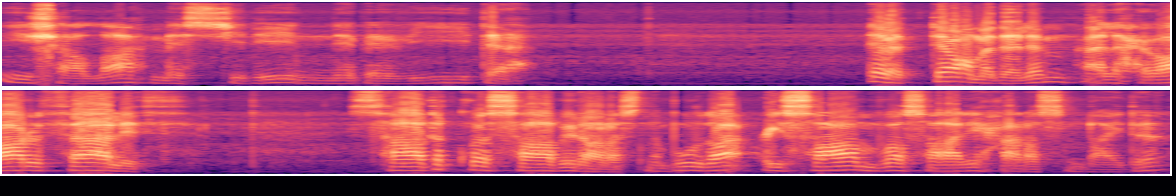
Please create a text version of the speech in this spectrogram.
İnşallah mescidi nebevi'de. Evet devam edelim. El-hivaru thalith. Sadık ve sabir arasında. Burada İsam ve Salih arasındaydı.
